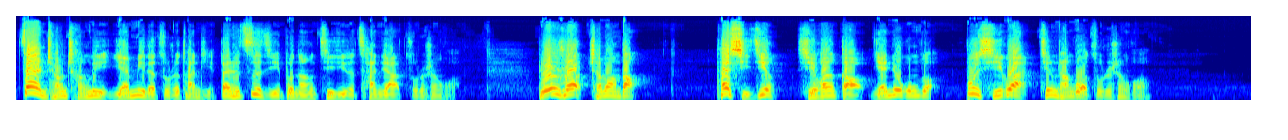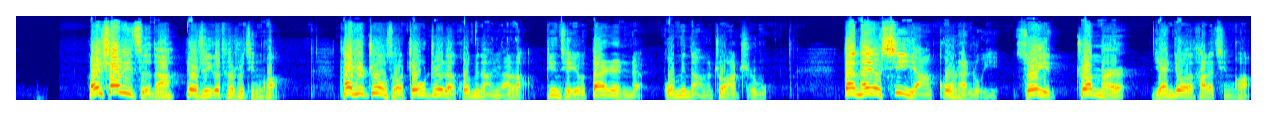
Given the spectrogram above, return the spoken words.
赞成成立严密的组织团体，但是自己不能积极的参加组织生活。比如说陈望道，他喜静，喜欢搞研究工作，不习惯经常过组织生活。而邵力子呢，又是一个特殊情况，他是众所周知的国民党元老，并且又担任着国民党的重要职务，但他又信仰共产主义，所以专门研究了他的情况，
